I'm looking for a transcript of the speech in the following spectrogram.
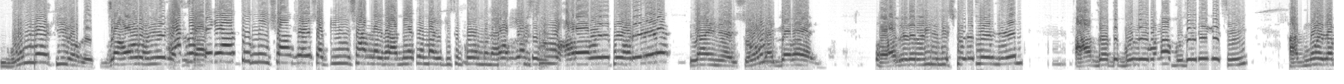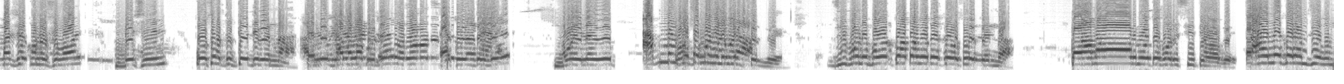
ভালো আর কি হবে? যাওয়ার হয়ে গেছে এখন থেকে আর তুমি সংসারে আমি আর তোমার কিছু করব না। ঠিক আছে কিছু হারা পরে লাইনে লাগবে ভাই আগে মিস করে আর যাতে ভুল হব না বুঝে রেখেছি আর মহিলা মানুষের কোনো সময় বেশি প্রচার দিবেন না। তাহলে ঝামেলা মহিলা আপনার কথা মহিলা মানুষ চলবে। জীবনে বউর কথা মতো কেউ চলবেন না। আমার মতো পরিস্থিতি হবে। তাহলে করলাম জীবন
